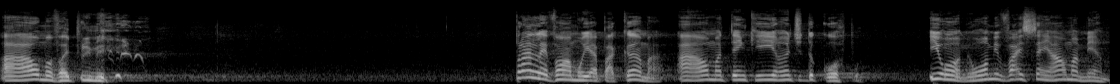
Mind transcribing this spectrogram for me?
A alma vai primeiro. Para levar uma mulher para a cama, a alma tem que ir antes do corpo. E o homem? O homem vai sem alma mesmo.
